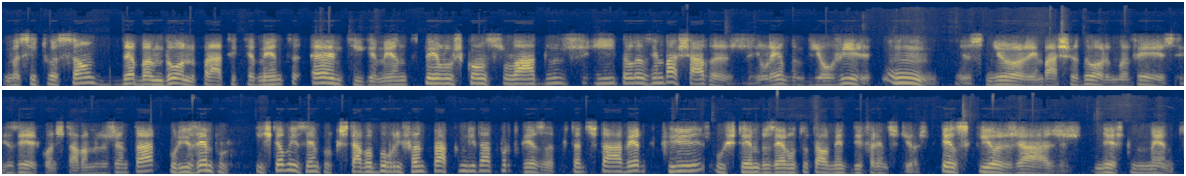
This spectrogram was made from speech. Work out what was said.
uma situação de abandono praticamente antigamente pelos consulados e pelas embaixadas. Eu lembro de ouvir um senhor embaixador uma vez dizer, quando estávamos a jantar, por exemplo, isto é um exemplo que estava borrifando para a comunidade portuguesa. Portanto, está a ver que os tempos eram totalmente diferentes de hoje. Penso que hoje há, neste momento,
